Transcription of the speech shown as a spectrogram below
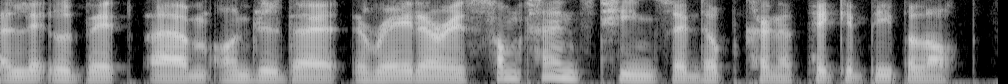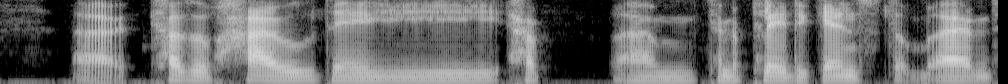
a little bit um, under the, the radar is sometimes teams end up kind of picking people up because uh, of how they have um, kind of played against them. And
